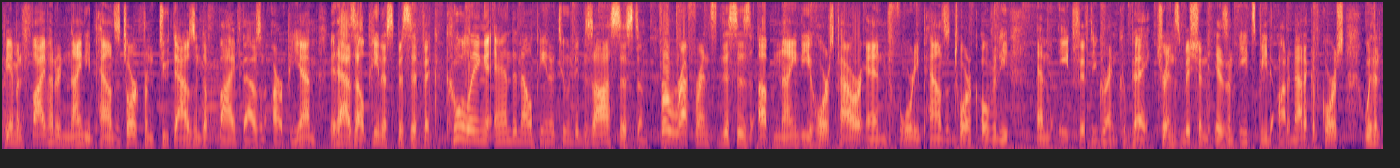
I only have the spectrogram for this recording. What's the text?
RPM and 590 pounds of torque from 2,000 to 5,000 RPM. It has Alpina specific cooling and an Alpina tuned exhaust system. For reference, this is up 90 horsepower and 40 pounds pounds of torque over the M850 Gran Coupe. Transmission is an 8-speed automatic, of course, with an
